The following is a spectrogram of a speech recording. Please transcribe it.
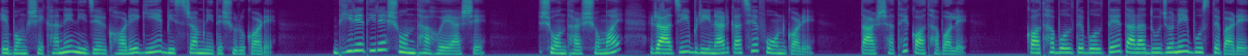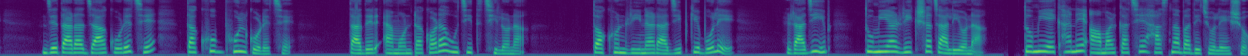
এবং সেখানে নিজের ঘরে গিয়ে বিশ্রাম নিতে শুরু করে। ধীরে ধীরে সন্ধ্যা হয়ে আসে। সন্ধ্যার সময় রাজীব রিনার কাছে ফোন করে। তার সাথে কথা বলে। কথা বলতে বলতে তারা দুজনেই বুঝতে পারে যে তারা যা করেছে তা খুব ভুল করেছে। তাদের এমনটা করা উচিত ছিল না। তখন রিনা রাজীবকে বলে, রাজীব, তুমি আর রিক্সা চালিও না। তুমি এখানে আমার কাছে হাসনাবাদে চলে এসো।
